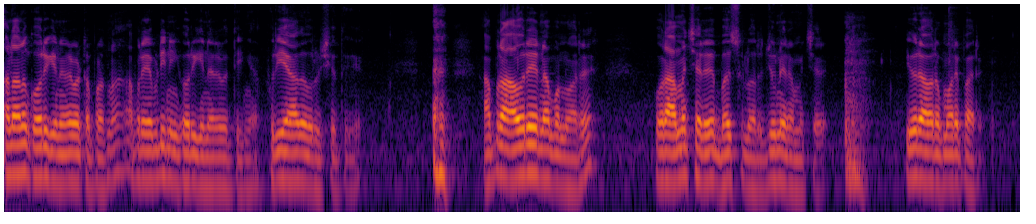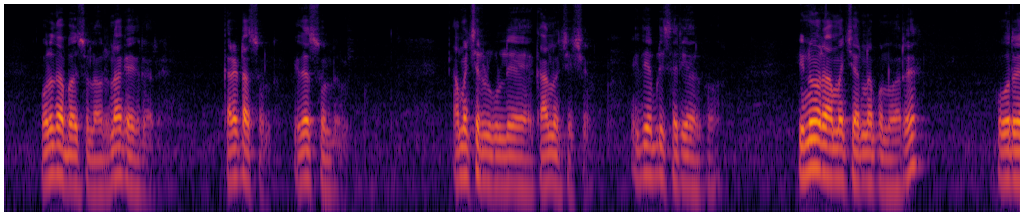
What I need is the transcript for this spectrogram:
ஆனாலும் கோரிக்கை நிறைவேற்றப்படணும். அப்புறம் எப்படி நீங்கள் கோரிக்கை நிறைவேற்றீங்க புரியாத ஒரு விஷயத்துக்கு. அப்புறம் அவரே என்ன பண்ணுவார்? ஒரு அமைச்சர் பதில் சொல்லுவார் ஜூனியர் அமைச்சர். இவர் அவரை முறைப்பார். ஒழுங்கா பதில் சொல்லுவார் என்ன கேட்குறாரு கரெக்டாக சொல்லு இதை சொல்லு. அமைச்சர்களுக்குள்ளே கான்வர்சேஷன் இது எப்படி சரியாக இருக்கும்? இன்னொரு அமைச்சர் என்ன பண்ணுவார்? ஒரு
